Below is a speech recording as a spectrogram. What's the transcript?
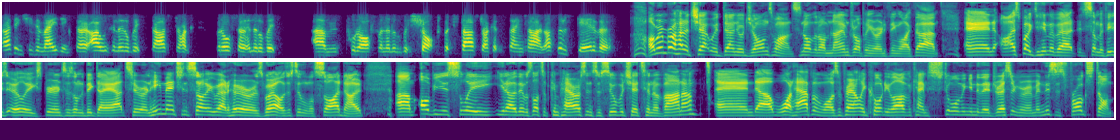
I think she's amazing. So I was a little bit starstruck, but also a little bit um, put off and a little bit shocked, but starstruck at the same time. I was sort of scared of her. I remember I had a chat with Daniel Johns once, not that I'm name dropping or anything like that, and I spoke to him about some of his early experiences on the Big Day Out tour, and he mentioned something about her as well, just a little side note. Um, obviously, you know, there was lots of comparisons of Silverchair to Nirvana, and uh, what happened was apparently Courtney Love came storming into their dressing room, and this is Frogstomp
